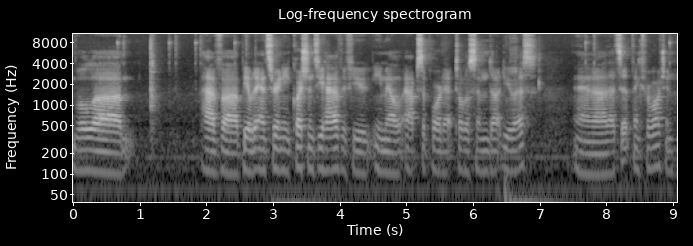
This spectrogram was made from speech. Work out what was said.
we'll um, have uh, be able to answer any questions you have if you email app support at totalsim.us. And that's it. Thanks for watching.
